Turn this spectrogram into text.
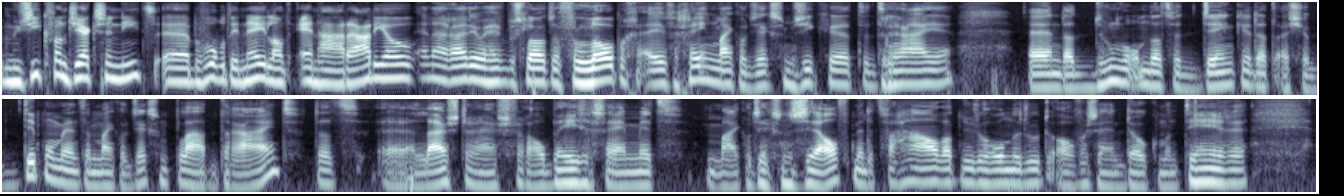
muziek van Jackson niet. bijvoorbeeld in Nederland NH Radio. NH Radio heeft besloten voorlopig even geen Michael Jackson muziek te draaien. En dat doen we omdat we denken dat als je op dit moment een Michael Jackson plaat draait, dat luisteraars vooral bezig zijn met Michael Jackson zelf met het verhaal wat nu de ronde doet over zijn documentaire. En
